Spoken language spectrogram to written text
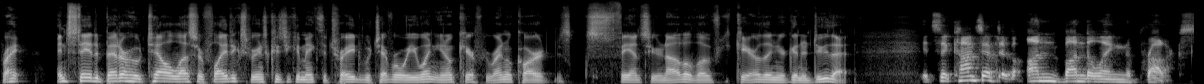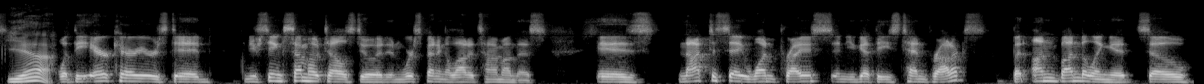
Right. And stay at a better hotel, lesser flight experience because you can make the trade whichever way you want. You don't care if your rental car is fancy or not, although if you care, then you're going to do that. It's the concept of unbundling the products. Yeah. what the air carriers did, and you're seeing some hotels do it, and we're spending a lot of time on this, is not to say one price and you get these 10 products, but unbundling it. So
